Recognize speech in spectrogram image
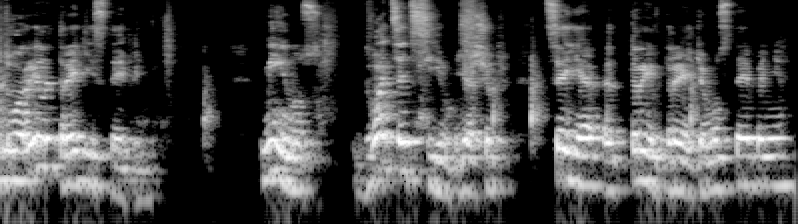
Утворили третій степінь. Мінус 27, я щоб це є е, 3 в третьому степені.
